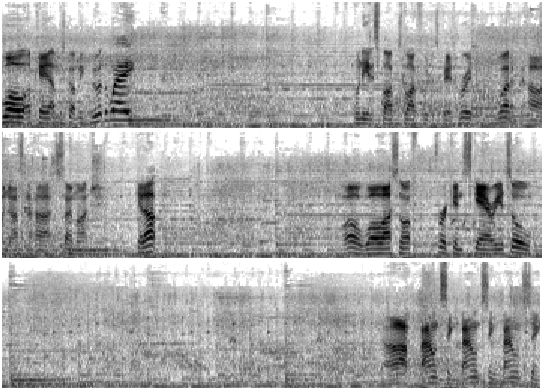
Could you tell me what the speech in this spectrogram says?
Whoa, okay, I'm just me. Move out the way! Want to get a sparkle spark before it disappears. Work. Oh no, that's gonna hurt so much. Get up. Whoa, whoa, that's not freaking scary at all. Ah, bouncing, bouncing, bouncing.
